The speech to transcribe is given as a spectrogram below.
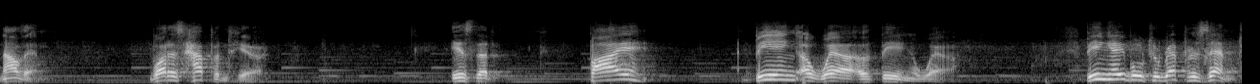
Now then, what has happened here is that by being aware of being aware, being able to represent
